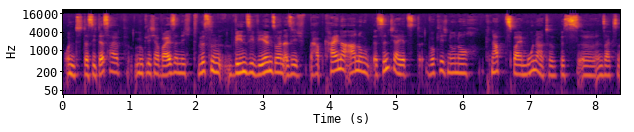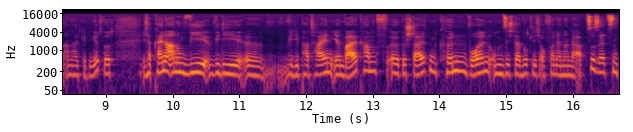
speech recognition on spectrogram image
und dass sie deshalb möglicherweise nicht wissen, wen sie wählen sollen. Also ich habe keine Ahnung, es sind ja jetzt wirklich nur noch knapp zwei Monate, bis äh, in Sachsen-Anhalt gewählt wird. Ich habe keine Ahnung, wie, wie, die, äh, wie die Parteien ihren Wahlkampf äh, gestalten können, wollen, um sich da wirklich auch voneinander abzusetzen.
